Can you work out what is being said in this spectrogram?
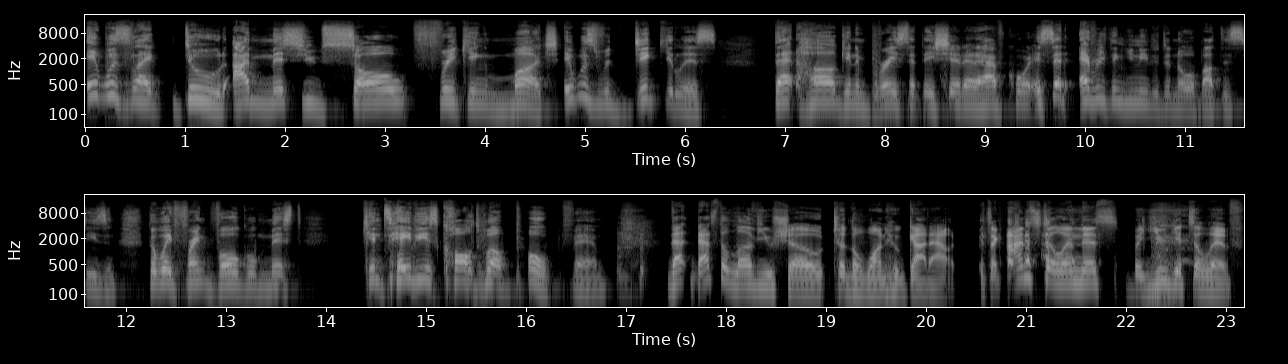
it was like, dude, I miss you so freaking much. It was ridiculous. That hug and embrace that they shared at half court. It said everything you needed to know about this season. The way Frank Vogel missed Kentavious Caldwell Pope, fam. That that's the love you show to the one who got out. It's like I'm still in this, but you get to live.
